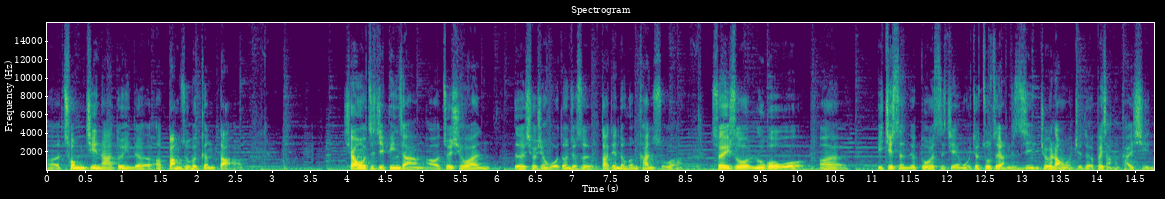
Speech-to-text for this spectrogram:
呃冲劲啊，对你的呃帮助会更大啊。像我自己平常啊最喜欢的休闲活动就是打电动跟看书啊，所以说如果我呃。一节省的多的时间，我就做这两件事情，就会让我觉得非常的开心。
